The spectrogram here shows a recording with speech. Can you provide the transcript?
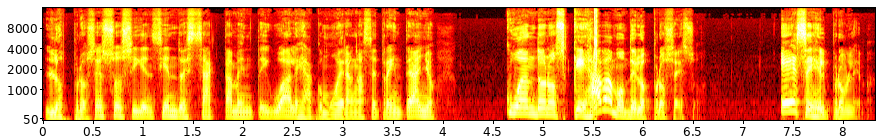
los procesos siguen siendo exactamente iguales a como eran hace 30 años cuando nos quejábamos de los procesos. Ese es el problema.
